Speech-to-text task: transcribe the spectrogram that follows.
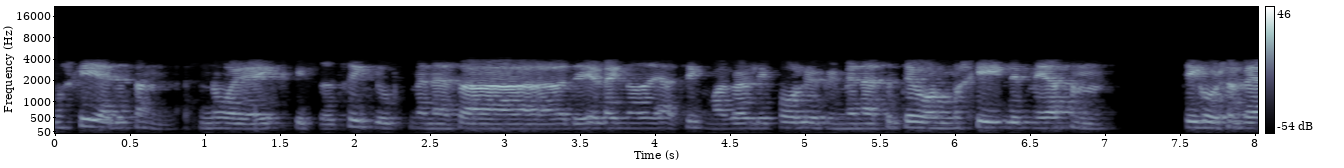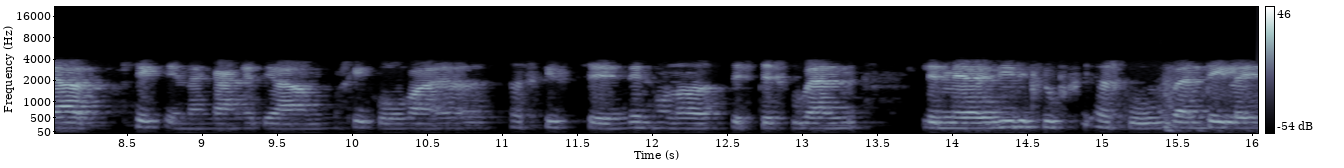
måske er det sådan, altså nu er jeg ikke skiftet triklub, men altså, det er heller ikke noget, jeg har tænkt mig at gøre lige forløbig, men altså, det var måske lidt mere sådan, det kunne så være sigt en anden gang, at jeg måske kunne overveje at skifte til 1900, hvis det skulle være en lidt mere eliteklub, jeg skulle være en del af.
